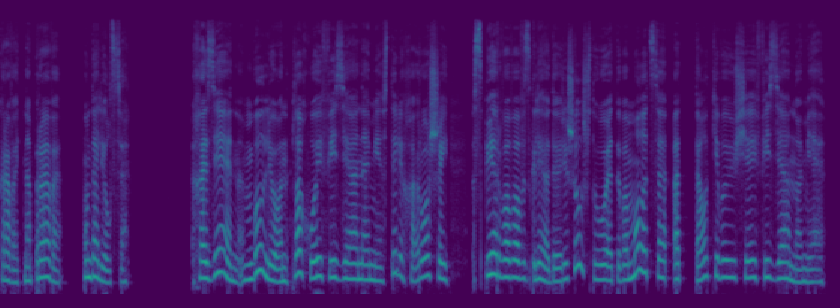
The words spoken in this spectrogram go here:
«Кровать направо», удалился. Хозяин, был ли он плохой физиономист или хороший, с первого взгляда решил, что у этого молодца отталкивающая физиономия.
